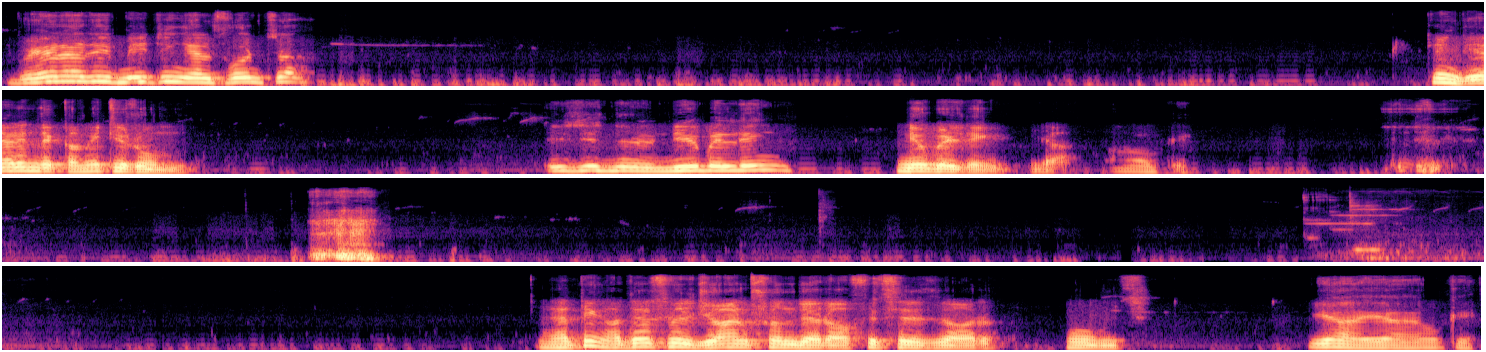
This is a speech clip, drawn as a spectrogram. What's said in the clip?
Where are you meeting, Alfonsa? Think they are in the committee room, Is it in a new building? new building. Yeah. Okay. I think others will join from their offices or homes. Yeah, yeah, okay.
